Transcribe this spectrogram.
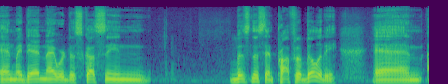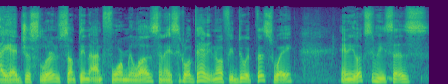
And my dad and I were discussing business and profitability. And I had just learned something on formulas. And I said, Well, Dad, you know, if you do it this way, and he looks at me, he says,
